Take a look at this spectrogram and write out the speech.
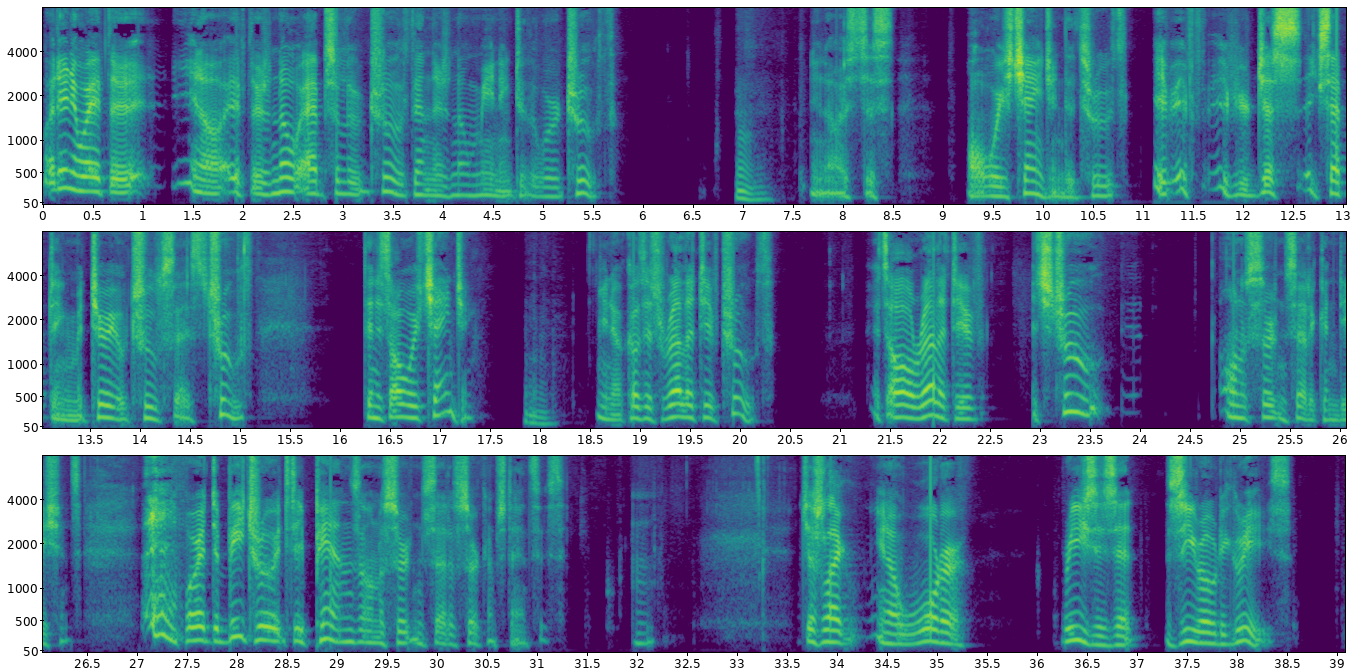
But anyway, if there, you know, if there's no absolute truth, then there's no meaning to the word truth. Mm. You know, it's just always changing the truth. If if if you're just accepting material truths as truth, then it's always changing. Mm. You know, because it's relative truth. It's all relative. It's true on a certain set of conditions. For it to be true, it depends on a certain set of circumstances. Just like, you know, water freezes at zero degrees,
